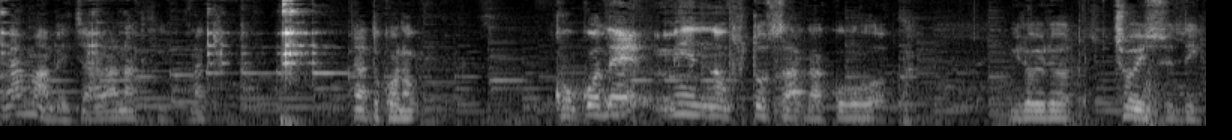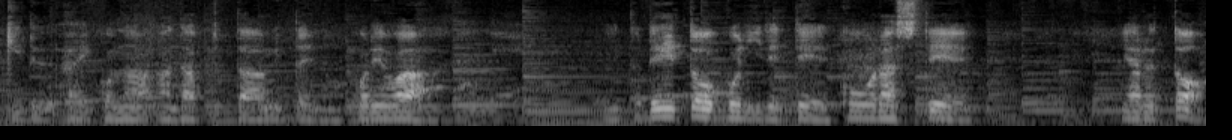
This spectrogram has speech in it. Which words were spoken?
れはまあ別に洗わなくていいかなきっと。あとこのここで麺の太さがこういろいろチョイスできるはいこのアダプターみたいなこれは、えー、と冷凍庫に入れて凍らしてやると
